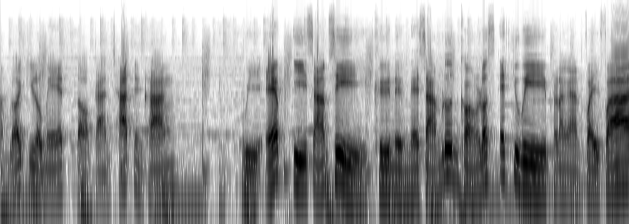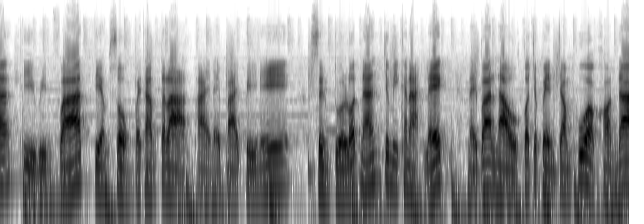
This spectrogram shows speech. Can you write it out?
300 กิโลเมตรต่อการชาร์จ 1 ครั้ง VF E34 คือหนึ่งใน 3 รุ่นของรถ SUV พลังงานไฟฟ้า ที่ VinFast เตรียมส่งไปทำตลาดภายในปลายปีนี้ ซึ่งตัวรถนั้นจะมีขนาดเล็ก ในบ้านเราก็จะเป็นจำพวก Honda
